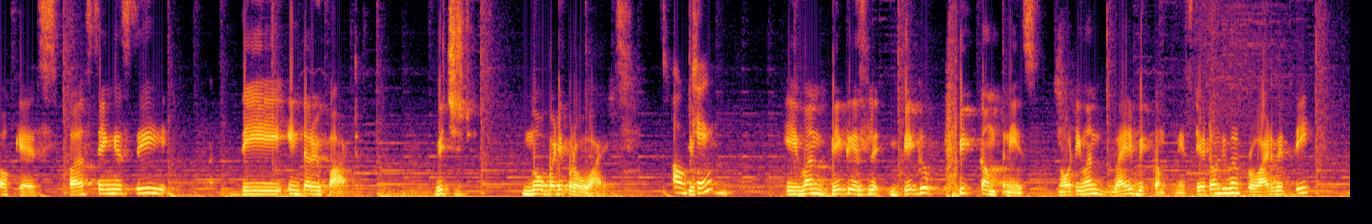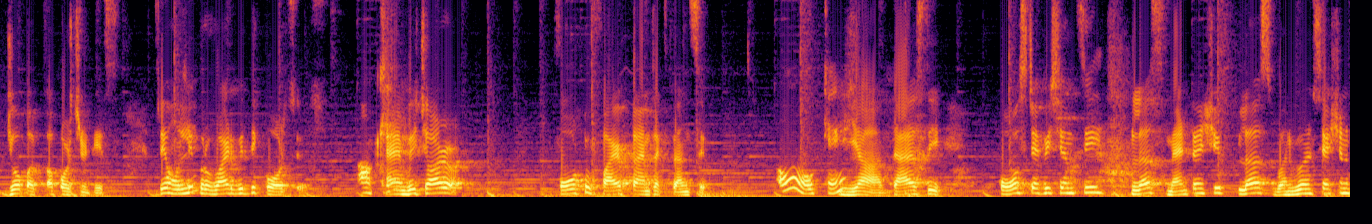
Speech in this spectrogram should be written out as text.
Okay first thing is the the interview part which nobody provides. Okay. even big is big big companies not even very big companies they don't even provide with the job opportunities. They only provide with the courses. Okay. and which are four to five times expensive. Oh, okay. yeah that's the cost efficiency plus mentorship plus one-on-one session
